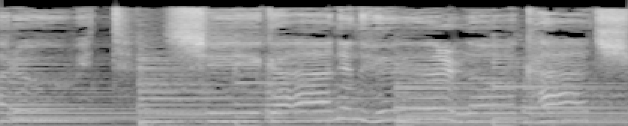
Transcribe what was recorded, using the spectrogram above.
하루 이틀 시간은 흘러가지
